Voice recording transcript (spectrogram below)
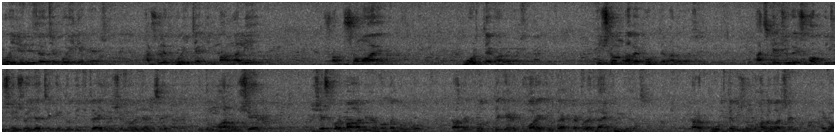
বই রিলিজ হয়েছে বই দেখে আসে। আসলে বইটা কি? বাঙালি সবসময় পড়তে ভালোবাসে। ভীষণভাবে পড়তে ভালোবাসে। আজকের যুগে সব কিছু শেষ হয়ে যাচ্ছে, কিন্তু ডিজিটাইজেশন হয়ে যাচ্ছে। কিন্তু মানুষের, বিশেষ করে বাঙালিদের কথা বলব, তাদের প্রত্যেকের ঘরে কিন্তু একটা করে লাইব্রেরি আছে। তারা পড়তে ভীষণ ভালোবাসেন এবং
